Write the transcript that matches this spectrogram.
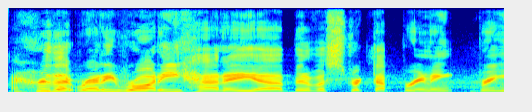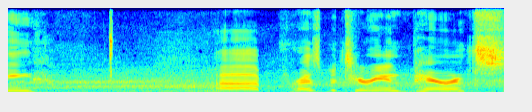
I heard that Rowdy Roddy had a uh, bit of a strict upbringing, bringing uh, Presbyterian parents,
